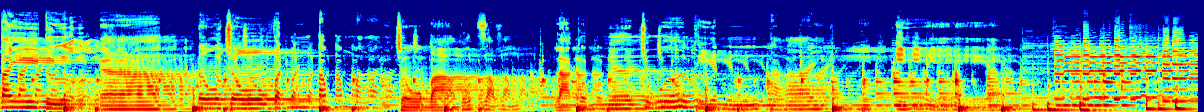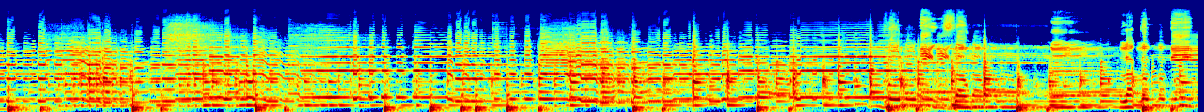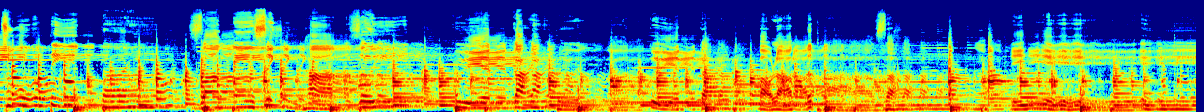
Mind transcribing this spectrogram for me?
tay tượng ngà đầu châu vẫn tóc mái trầu bà vuốt dòng là công chúa thiên thai. chú tiền tài giang ni sinh hạ giới quyền cai từ ngàn quyền cai bảo làm đất hà giang ý, ý, ý, ý.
